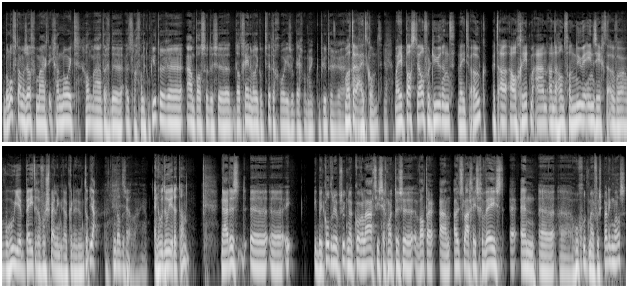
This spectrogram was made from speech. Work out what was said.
belofte aan mezelf gemaakt. Ik ga nooit handmatig de uitslag van de computer eh, aanpassen. Dus eh, datgene wat ik op Twitter gooi is ook echt op mijn computer. eh, Wat eruit komt. Ja. Maar je past wel voortdurend, weten we ook, het al- algoritme aan aan de hand van nieuwe inzichten over hoe je betere voorspelling zou kunnen doen. Toch? Ja, dat is Ja. wel waar. Ja. En hoe doe je dat dan? Nou, dus eh, eh, ik, ik ben continu op zoek naar correlaties zeg maar, tussen wat er aan uitslag is geweest eh, en eh, eh, hoe goed mijn voorspelling was.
